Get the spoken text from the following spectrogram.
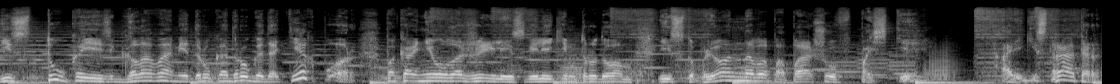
и стукаясь головами друг о друга до тех пор, пока не уложили с великим трудом иступленного папашу в постель. А регистратор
